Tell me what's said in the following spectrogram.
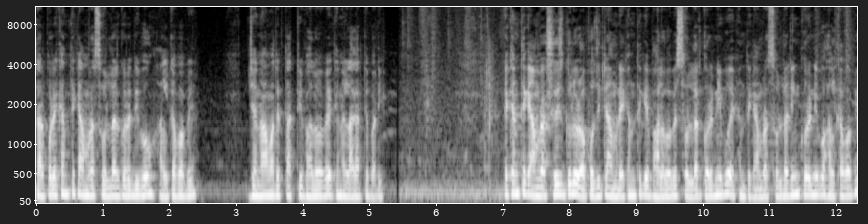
তারপর এখান থেকে আমরা সোল্ডার করে দিব হালকাভাবে, যেন আমাদের তারটি ভালোভাবে এখানে লাগাতে পারি। এখান থেকে আমরা সুইচগুলোর অপোজিটে আমরা এখান থেকে ভালোভাবে সোল্ডার করে নিব, এখান থেকে আমরা সোল্ডারিং করে নিব হালকাভাবে,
